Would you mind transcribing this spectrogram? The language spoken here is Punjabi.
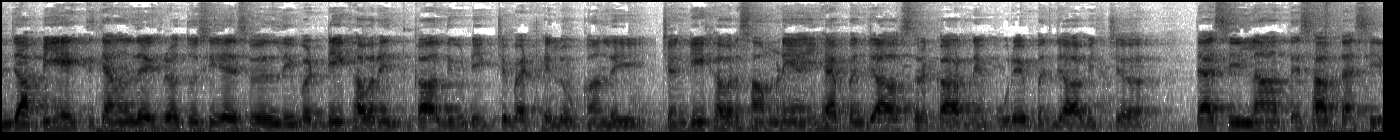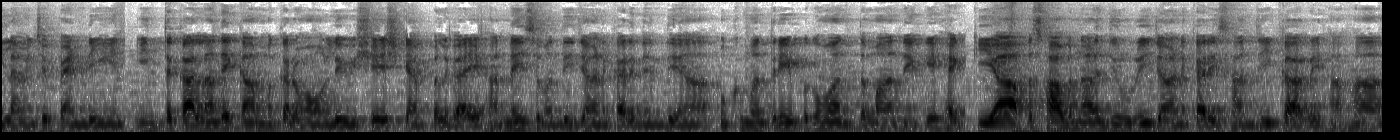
ਪੰਜਾਬੀ ਏਕਤਾ ਚੈਨਲ ਦੇਖ ਰਹੇ ਹੋ ਤੁਸੀਂ, ਇਸ ਵੇਲੇ ਦੀ ਵੱਡੀ ਖਬਰ ਇੰਤਕਾਲ ਦੀ ਉਡੀਕ 'ਚ ਬੈਠੇ ਲੋਕਾਂ ਲਈ। ਚੰਗੀ ਖਬਰ ਸਾਹਮਣੇ ਆਈ ਹੈ, ਪੰਜਾਬ ਸਰਕਾਰ ਨੇ ਪੂਰੇ ਪੰਜਾਬ ਵਿੱਚ ਤਹਿਸੀਲਾਂ ਅਤੇ ਸਬ ਤਹਿਸੀਲਾਂ ਵਿੱਚ ਪੈਂਡਿੰਗ ਇੰਤਕਾਲਾਂ ਦੇ ਕੰਮ ਕਰਵਾਉਣ ਲਈ ਵਿਸ਼ੇਸ਼ ਕੈਂਪ ਲਗਾਏ ਹਨ। ਇਸ ਸੰਬੰਧੀ ਜਾਣਕਾਰੀ ਦਿੰਦਿਆਂ ਮੁੱਖ ਮੰਤਰੀ ਭਗਵੰਤ ਮਾਨ ਨੇ ਕਿਹਾ ਕਿ ਆਪ ਸਭ ਨਾਲ ਜ਼ਰੂਰੀ ਜਾਣਕਾਰੀ ਸਾਂਝੀ ਕਰ ਰਿਹਾ ਹਾਂ।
